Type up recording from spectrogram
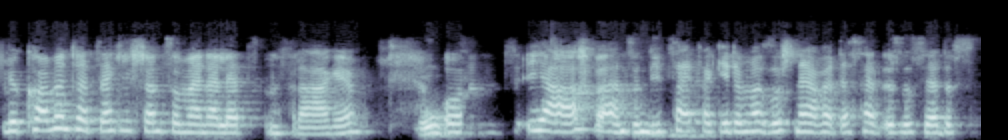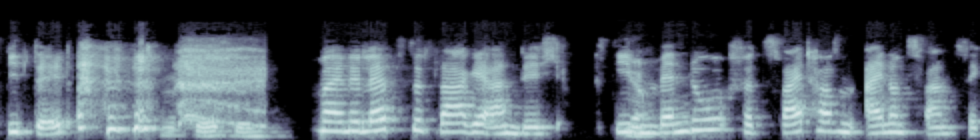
Wir kommen tatsächlich schon zu meiner letzten Frage. Oh. Und ja, Wahnsinn, die Zeit vergeht immer so schnell, aber deshalb ist es ja das Speed Date. Okay, okay. Meine letzte Frage an dich. Steven, ja. wenn du für 2021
